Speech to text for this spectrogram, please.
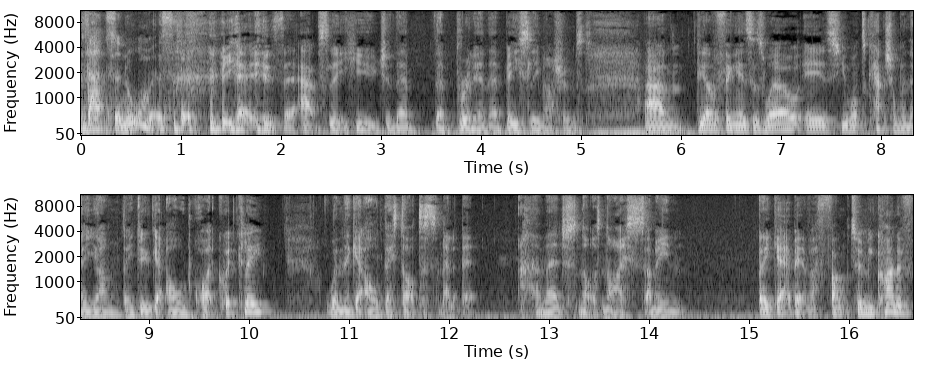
That's enormous. yeah, it is. They're absolutely huge, and they're they're brilliant. They're beastly mushrooms. Um, the other thing is as well is you want to catch them when they're young. They do get old quite quickly. When they get old, they start to smell a bit, and they're just not as nice. I mean, they get a bit of a funk to them. You kind of,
